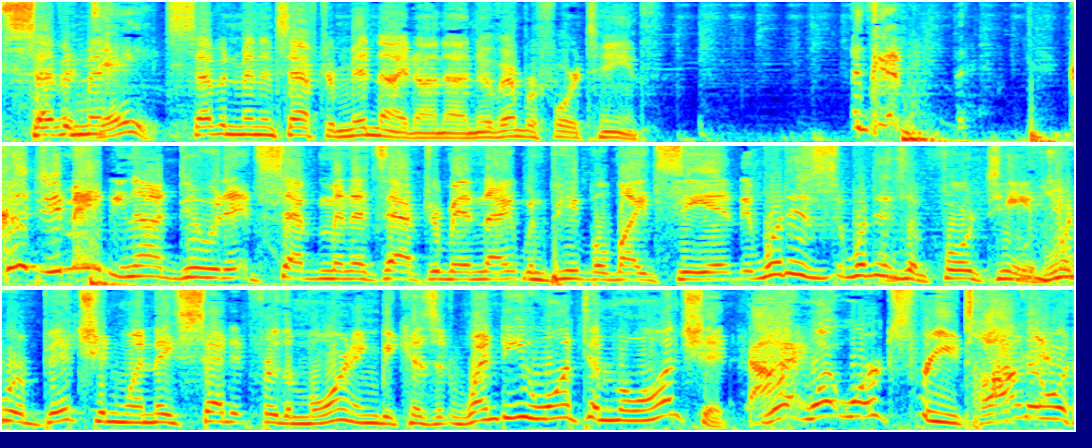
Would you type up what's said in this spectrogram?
seven, min- seven minutes after midnight on uh, November 14th. Could you maybe not do it at seven minutes after midnight when people might see it? What is what is the fourteenth? You were bitching when they said it for the morning because it, when do you want them to launch it? I- what, what works for you, Taco? I'm-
